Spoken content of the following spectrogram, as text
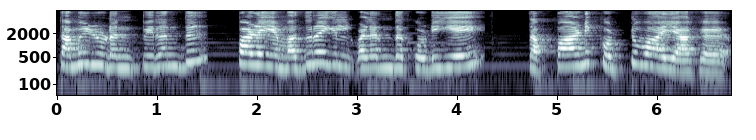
தமிழுடன் பிறந்து பழைய மதுரையில் வளர்ந்த கொடியே சப்பானி கொட்டுவாயாக.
